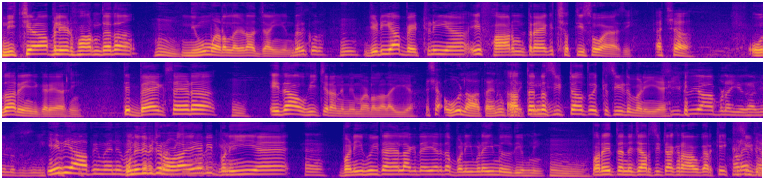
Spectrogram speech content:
ਨੀਚੇ ਵਾਲਾ ਪਲੇਟਫਾਰਮ ਤੇ ਤਾਂ ਨਿਊ ਮਾਡਲ ਆ ਜਿਹੜਾ ਅੱਜ ਆਈ ਜਾਂਦਾ। ਬਿਲਕੁਲ ਜਿਹੜੀ ਆ ਬੈਠਣੀ ਆ ਇਹ ਫਾਰਮ ਟਰੈਕ 3600 ਆਇਆ ਸੀ। ਅੱਛਾ। ਉਹਦਾ ਰੇਂਜ ਕਰਿਆ ਸੀ। ਤੇ ਬੈਕ ਸਾਈਡ ਇਹਦਾ ਉਹੀ 94 ਮਾਡਲ ਵਾਲਾ ਹੀ ਆ। ਅੱਛਾ ਉਹ ਲਾਤਾ ਇਹਨੂੰ ਆ ਫ਼ਰਕ ਤਿੰਨ ਸੀਟਾਂ ਤੋਂ ਇੱਕ ਸੀਟ ਬਣੀ ਹੈ ਸੀਟ ਵੀ ਆਪ ਬਣਾਈ ਹੈ ਸਮਝ ਲਓ ਤੁਸੀਂ। ਇਹ ਵੀ ਆਪ ਹੀ ਮੈਨੇ ਹੁਣ ਇਹਦੇ ਵਿੱਚ ਰੌਲਾ ਇਹ ਹੈ ਵੀ ਬਣੀ ਹੈ। ਬਣੀ ਹੋਈ ਤਾਂ ਐ ਲੱਗਦਾ ਯਾਰ ਇਹ ਤਾਂ ਬਣੀ ਬਣਾਈ ਮਿਲਦੀ ਹੋਣੀ। ਪਰ ਇਹ ਤਿੰਨ ਚਾਰ ਸੀਟਾਂ ਖਰਾਬ ਕਰਕੇ ਇੱਕ ਸੀਟ ਇਹ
